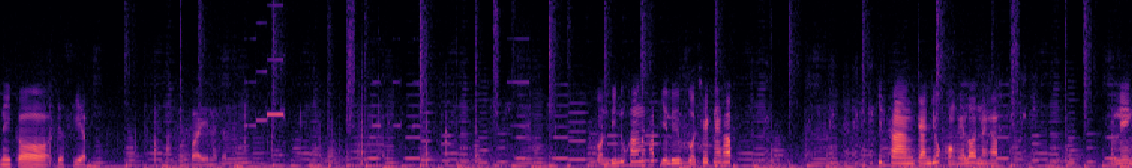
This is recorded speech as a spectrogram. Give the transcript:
ตอนนี้ก็จะเสียบไฟนะครับ ก่อนบินทุกครั้งนะครับ อย่าลืมตรวจเช็คนะครับ ทิศทางการยกของแอรอนนะครับคันเร่ง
